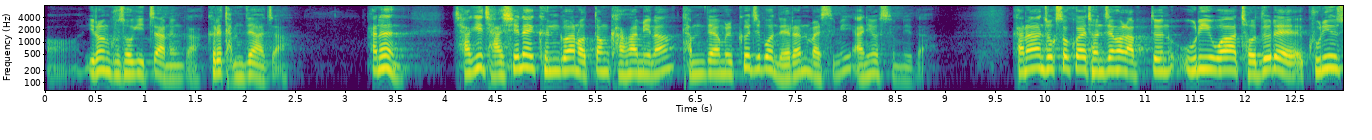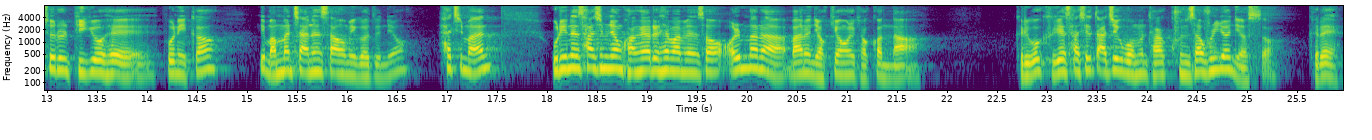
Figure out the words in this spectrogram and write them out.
어, 이런 구석이 있지 않은가. 그래 담대하자. 하는 자기 자신의 근거한 어떤 강함이나 담대함을 끄집어내라는 말씀이 아니었습니다. 가나안 족속과의 전쟁을 앞둔 우리와 저들의 군인 수를 비교해 보니까 만만치 않은 싸움이거든요. 하지만 우리는 40년 광야를 헤매면서 얼마나 많은 역경을 겪었나. 그리고 그게 사실 따지고 보면 다 군사 훈련이었어. 그래.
